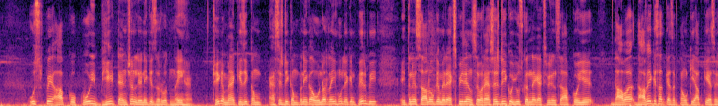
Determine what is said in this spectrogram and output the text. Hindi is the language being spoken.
उस पर आपको कोई भी टेंशन लेने की ज़रूरत नहीं है। ठीक है, मैं किसी कम एसएसडी कंपनी का ओनर नहीं हूँ, लेकिन फिर भी इतने सालों के मेरे एक्सपीरियंस से और एसएसडी को यूज़ करने का एक्सपीरियंस से आपको ये दावा, दावे के साथ कह सकता हूँ कि आपकी एस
